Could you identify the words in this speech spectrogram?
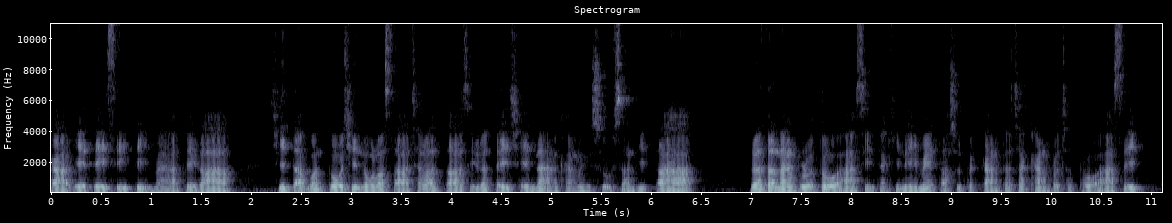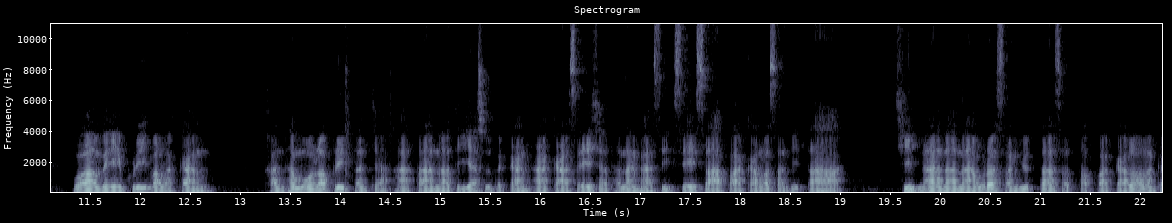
กาเอเตสีติมหาเทรา ชิตะวันโตชิโนรสาชลันตาศิลเตเชนะอังคมิสุสันทิตา รัตนังปุรโตอาสิทักขิเนเมตตาสุตกังทัชคังปัจโตอาสิ วาเมคุริมาลกัง ขันธโมรปริตันจะอาตานาติยสุตกัง อากาเสชะทนังอาสิเสสาปาการสันทิตา ชินานานาวรสังยุตตาสัตตปาการลังก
